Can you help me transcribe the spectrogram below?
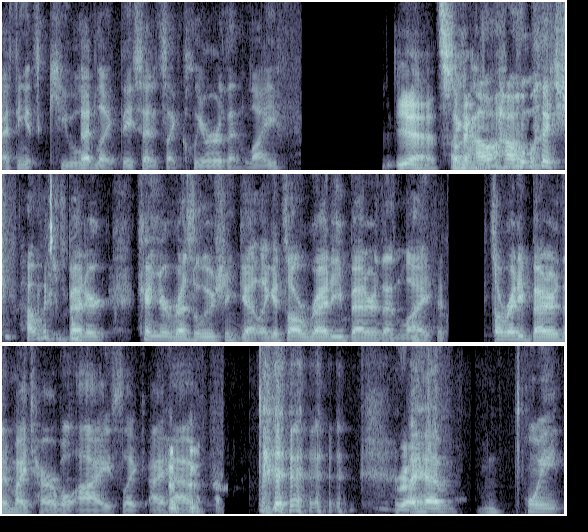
I think it's QLED. Like they said, it's like clearer than life. yeah, it's Like like, how how much how much better can your resolution get? Like it's already better than life. It's it's already better than my terrible eyes. Like I have right. I have point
